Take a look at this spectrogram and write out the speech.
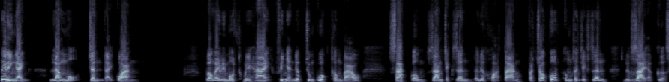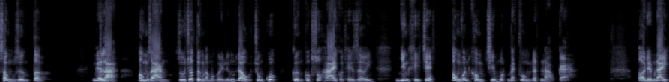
Đây là hình ảnh lăng mộ Trần Đại Quang vào ngày 11 tháng 12, phía nhà nước Trung Quốc thông báo xác của ông Giang Trạch Dân đã được hỏa táng và cho cốt ông Giang Trạch Dân được giải ở cửa sông Dương Tử. Nghĩa là ông Giang dù cho từng là một người đứng đầu Trung Quốc cường quốc số 2 của thế giới, nhưng khi chết ông vẫn không chiếm một mét vuông đất nào cả. Ở điểm này,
